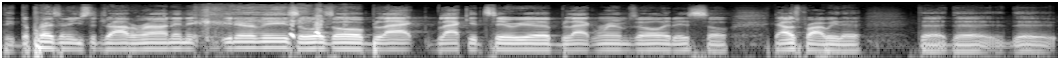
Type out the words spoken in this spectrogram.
the, the president used to drive around in it. You know what I mean? So it was all black, black interior, black rims, all of this. So that was probably the the the the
